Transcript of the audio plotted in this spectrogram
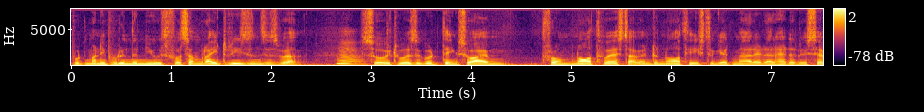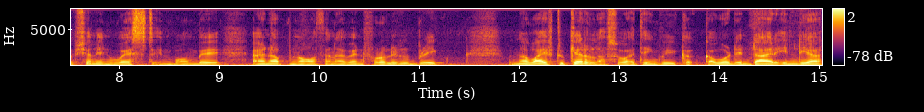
put Manipur in the news for some right reasons as well. Hmm. So it was a good thing. So I'm from northwest, I went to northeast to get married. I had a reception in west in Bombay and up north, and I went for a little break with my wife to Kerala. So I think we co covered entire India,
